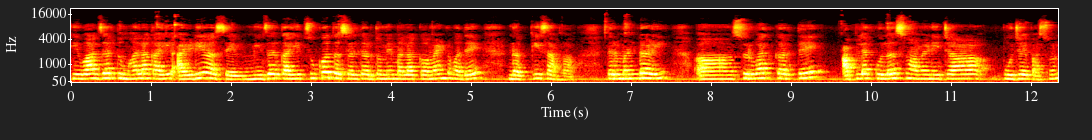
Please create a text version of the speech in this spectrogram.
किंवा जर तुम्हाला काही आयडिया असेल मी जर काही चुकत असेल तर तुम्ही मला कमेंटमध्ये नक्की सांगा. तर मंडळी सुरुवात करते आपल्या कुलस्वामिनीच्या पूजेपासून.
